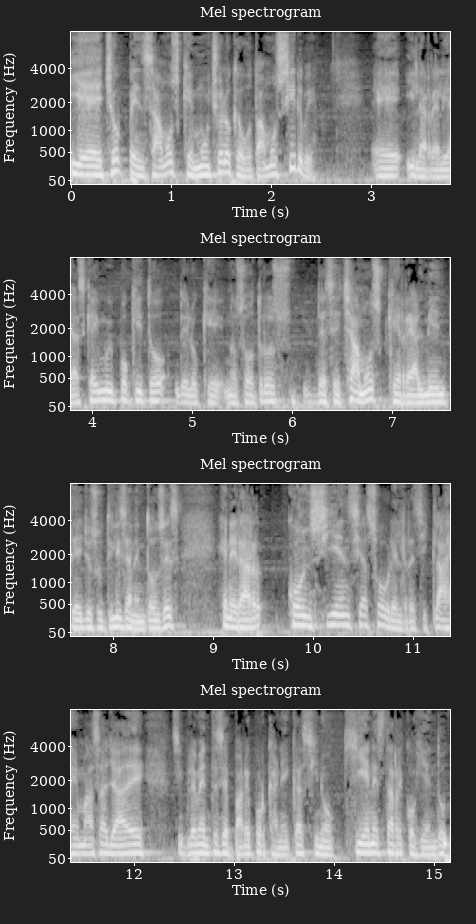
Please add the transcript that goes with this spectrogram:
Y de hecho pensamos que mucho de lo que votamos sirve. Eh, y la realidad es que hay muy poquito de lo que nosotros desechamos que realmente ellos utilizan. Entonces, generar conciencia sobre el reciclaje, más allá de simplemente se pare por canecas, sino quién está recogiendo,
